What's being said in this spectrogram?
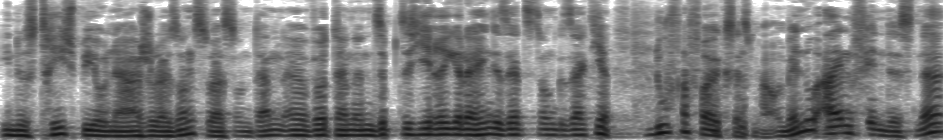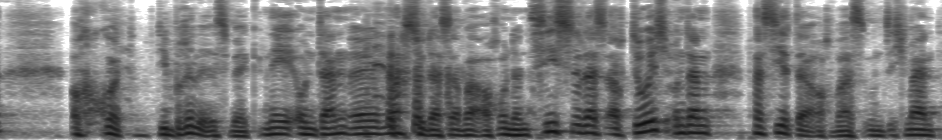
Industriespionage oder sonst was. Und dann äh, wird dann ein 70-Jähriger dahingesetzt und gesagt, hier, du verfolgst das mal. Und wenn du einen findest, ne, ach Gott, die Brille ist weg. Nee, und dann äh, machst du das aber auch. Und dann ziehst du das auch durch und dann passiert da auch was. Und ich meine,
